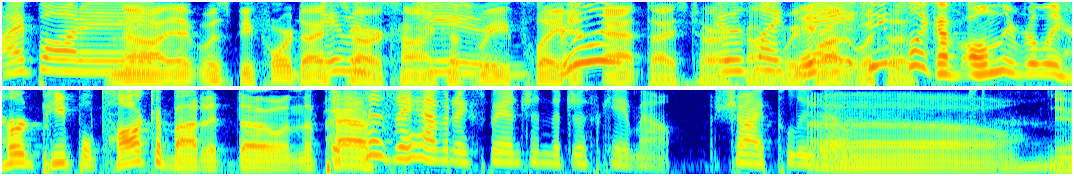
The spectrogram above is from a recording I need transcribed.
I bought it. No, it was before Dice it Tower was Con because we June. played Really? it at Dice Tower was Con. like we May. brought it it with seems us. like I've only really heard people talk about it though in the it's past. because they have an expansion that just came out, Shy Pluto. Oh. Yeah.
